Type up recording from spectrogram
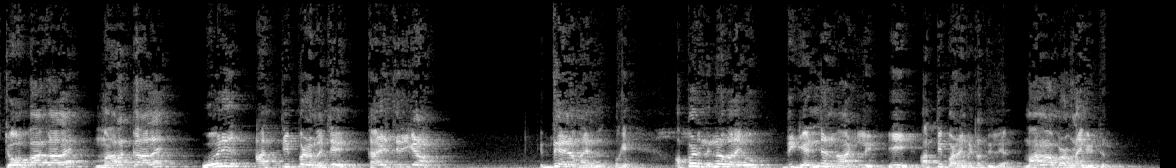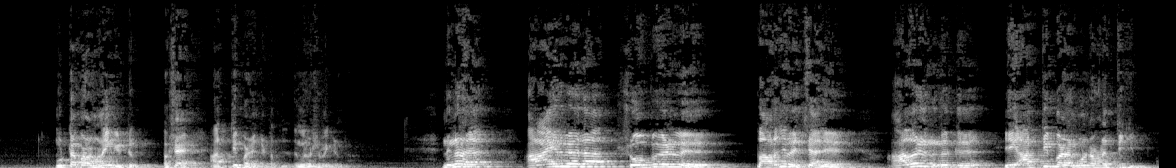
സ്റ്റോപ്പാക്കാതെ മറക്കാതെ ഒരു അത്തിപ്പഴം വെച്ച് കഴിച്ചിരിക്കണം. ഇത് തന്നെ മരുന്ന്. ഓക്കെ അപ്പോഴും നിങ്ങൾ പറയൂ ഇത് എന്റെ നാട്ടിൽ ഈ അത്തിപ്പഴം കിട്ടത്തില്ല. മാങ്ങാപ്പഴം ആണെങ്കിൽ കിട്ടും. മുട്ടപ്പഴം ആണെങ്കിൽ കിട്ടും. പക്ഷേ അത്തിപ്പഴം കിട്ടത്തില്ല. നിങ്ങൾ വിഷമിക്കണ്ട. നിങ്ങൾ ആയുർവേദ ഷോപ്പുകളിൽ പറഞ്ഞു വെച്ചാൽ അവർ നിങ്ങൾക്ക് ഈ അത്തിപ്പഴം കൊണ്ട് അവിടെ എത്തിക്കും.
